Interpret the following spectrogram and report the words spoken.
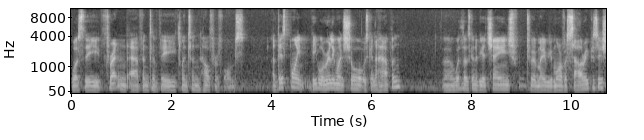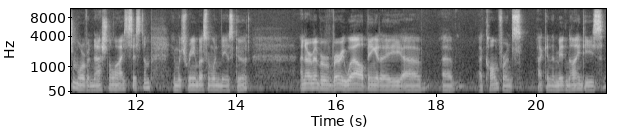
was the threatened advent of the Clinton health reforms. At this point, people really weren't sure what was going to happen, uh, whether there was going to be a change to a, maybe more of a salary position, more of a nationalized system in which reimbursement wouldn't be as good. And I remember very well being at a, uh, a, a conference back in the mid 90s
